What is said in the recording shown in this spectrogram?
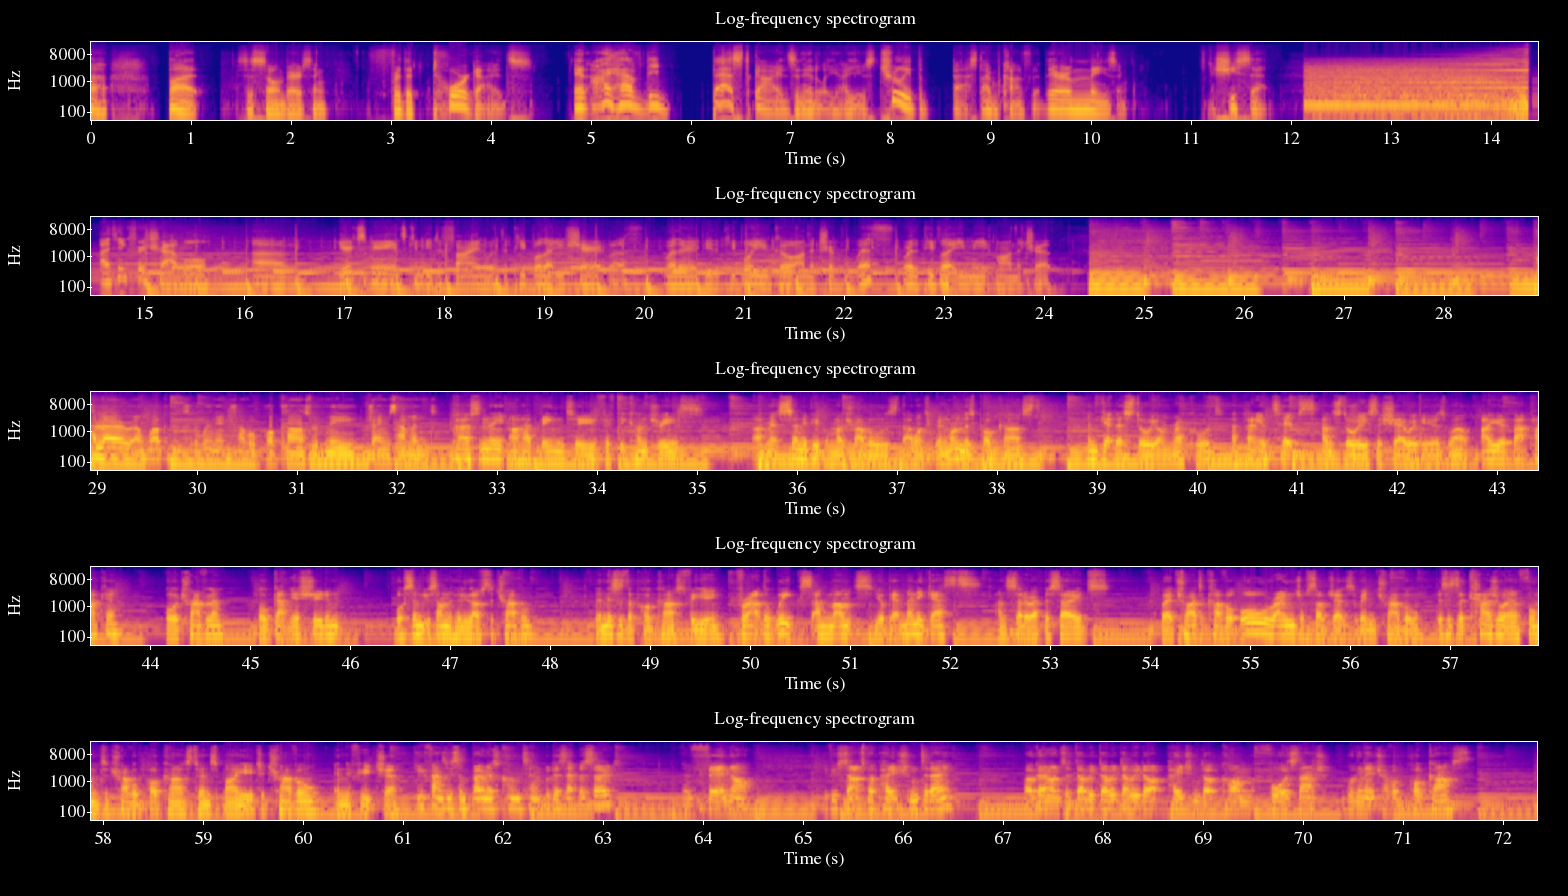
but this is so embarrassing for the tour guides. And I have the best guides in Italy. I use truly the best. I'm confident. They're amazing. She said, I think for travel, um, your experience can be defined with the people that you share it with, whether it be the people you go on the trip with or the people that you meet on the trip. Hello and welcome to the Wing It Travel Podcast with me, James Hammond. Personally, I have been to 50 countries. I've met so many people on my travels that I want to bring on this podcast and get their story on record. I have plenty of tips and stories to share with you as well. Are you a backpacker, or traveller, or gap year student, or simply someone who loves to travel? Then this is the podcast for you. Throughout the weeks and months, you'll get many guests and solo episodes where I try to cover all range of subjects within travel. This is a casual and informative travel podcast to inspire you to travel in the future. Do you fancy some bonus content with this episode? Then fear not. If you start my Patreon today by going on to www.patreon.com forward slash winging it travel podcast,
